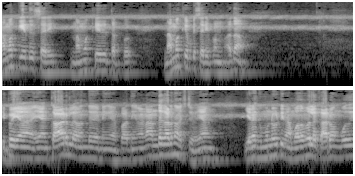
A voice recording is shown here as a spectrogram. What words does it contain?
நமக்கு எது சரி? நமக்கு எது தப்பு? நமக்கு எப்படி சரி பண்ணணும்? அதான். இப்போ என் என் காரில் வந்து நீங்கள் பார்த்தீங்கன்னா அந்த கார் தான் வச்சுட்டு ஏன் எனக்கு முன்னாடி நான் முத முதல்ல கார் வாங்கும்போது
